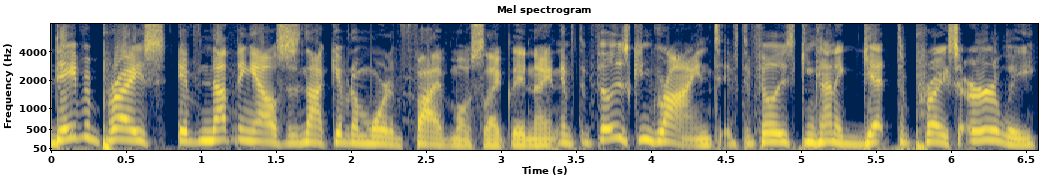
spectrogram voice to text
David Price, if nothing else, is not giving him more than five most likely at night. And if the Phillies can grind, if the Phillies can kind of get to Price early,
